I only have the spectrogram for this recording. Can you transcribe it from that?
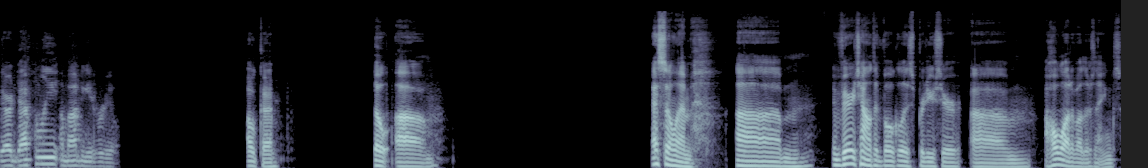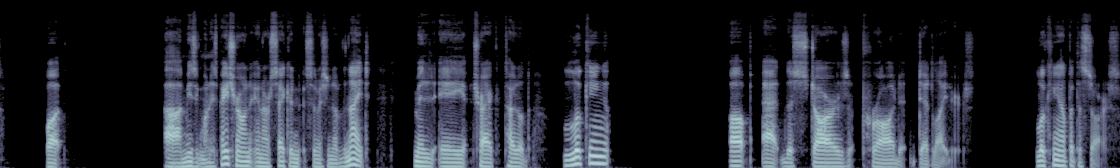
We are definitely about to get real. Okay. So, um, SLM, um, a very talented vocalist, producer, um, a whole lot of other things, but uh, Music Mondays Patreon and our second submission of the night submitted a track titled "Looking Up at the Stars." Prod Deadlighters, looking up at the stars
